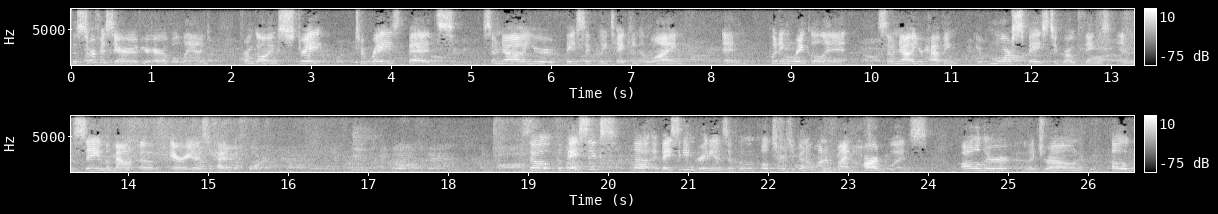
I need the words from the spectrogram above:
the surface area of your arable land from going straight to raised beds. So now you're basically taking a line and putting wrinkle in it. So now you're having more space to grow things in the same amount of area as you had before. So the basics, the basic ingredients of hugelkultur is you're going to want to find hardwoods, alder, madrone, oak,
